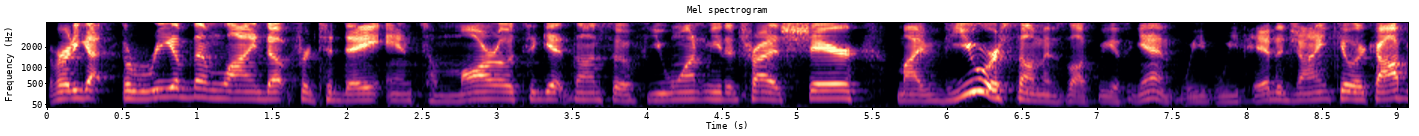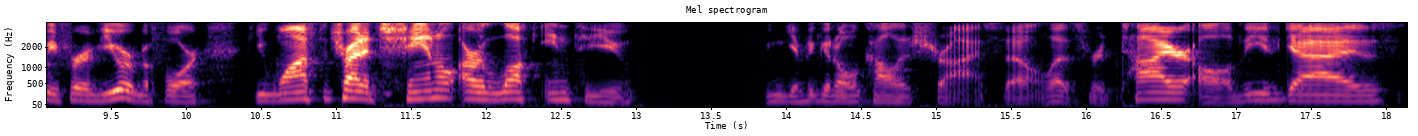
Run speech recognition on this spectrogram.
I've already got three of them lined up for today and tomorrow to get done. So if you want me to try to share my viewer summons luck, because again, we've, we've hit a giant killer copy for a viewer before. If you want us to try to channel our luck into you, we can give a good old college try. So let's retire all these guys.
